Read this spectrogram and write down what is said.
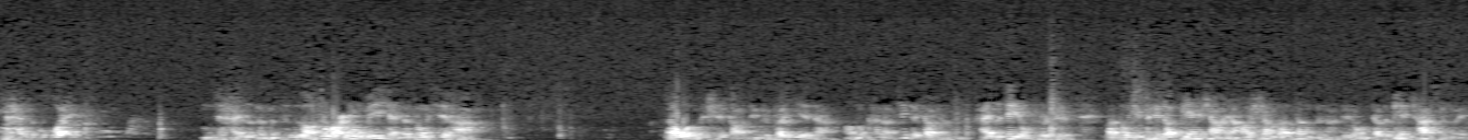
这孩子不乖。你这孩子怎么老是玩这种危险的东西哈？那我们是搞这个专业的，我们看到这个叫什么？孩子这种说是把东西推到边上，然后上到凳子上，这种叫做偏差行为。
